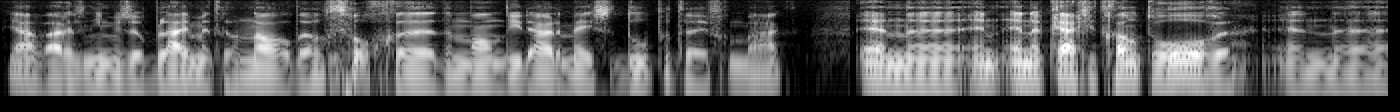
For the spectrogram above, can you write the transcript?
ja, waren ze niet meer zo blij met Ronaldo, toch de man die daar de meeste doelpunten heeft gemaakt. En, uh, en, en dan krijg je het gewoon te horen. En uh,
